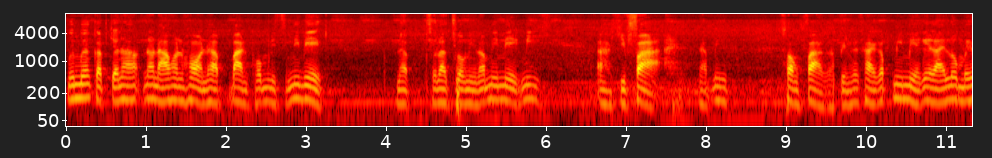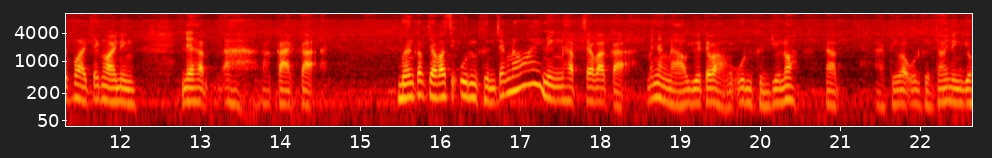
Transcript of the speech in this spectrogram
เหมือนเหมือนกับจะหนาวหนาวหนาวหอนหอนๆนะครับ บ้านผมนี่มีเมฆนะครับสำหรับช่วงนี้เรามีเมฆมีอ่าขีฝ่านะครับมีสองฝ่าก็เป็นคล้ายๆกับมีเมฆหลายๆลมไม่พอจักหน่อยหนึ่งเนี่ยครับอ่าอากาศกะ เหมือนกับจะว่าสิอุ่นขึ้นจักน้อยหนึ่งนะครับแต่ว่ากะมันยังหนาวอยู่แต่ว่าของอุ่นขึ้นอยู่เนาะนะครับถือว่าอุ่นขึ้นน้อยหนึ่งอยู่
